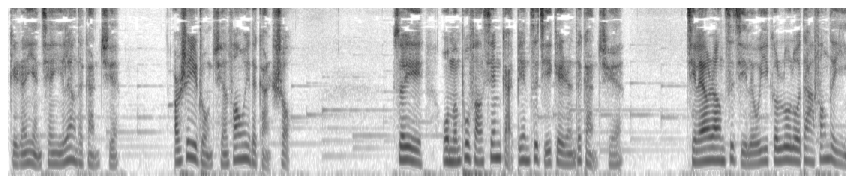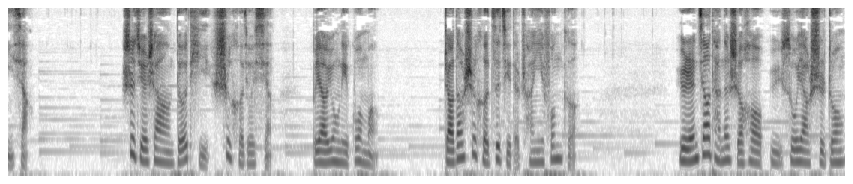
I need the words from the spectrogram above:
给人眼前一亮的感觉，而是一种全方位的感受。所以，我们不妨先改变自己给人的感觉，尽量让自己留一个落落大方的印象。视觉上得体适合就行，不要用力过猛，找到适合自己的穿衣风格。与人交谈的时候，语速要适中，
